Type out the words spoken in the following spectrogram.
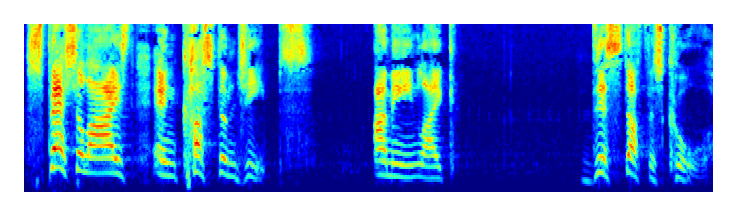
specialized in custom Jeeps. I mean, like, this stuff is cool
